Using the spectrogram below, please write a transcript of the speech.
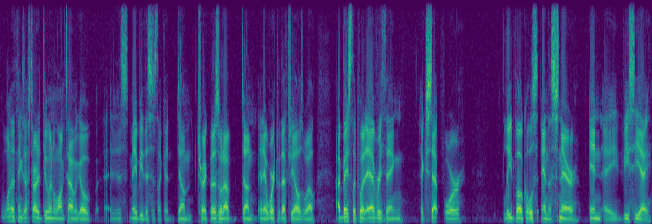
one of the things I started doing a long time ago, and this maybe this is like a dumb trick, but this is what I've done, and it worked with FGL as well. I basically put everything except for lead vocals and the snare in a VCA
